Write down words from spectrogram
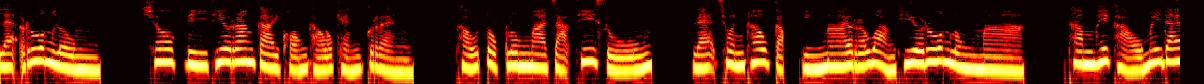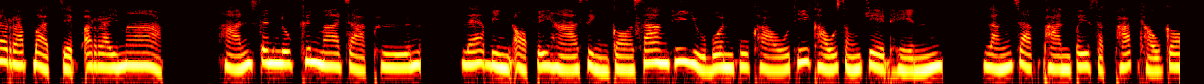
และร่วงลง โชคดีที่ร่างกายของเขาแข็งแกร่ง เขาตกลงมาจากที่สูง และชนเข้ากับกิ่งไม้ระหว่างที่ร่วงลงมาทำให้เขาไม่ได้รับบาดเจ็บอะไรมาก หานเซนลุกขึ้นมาจากพื้น และบินออกไปหาสิ่งก่อสร้างที่อยู่บนภูเขาที่เขาสังเกตเห็น หลังจากผ่านไปสักพักเขาก็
